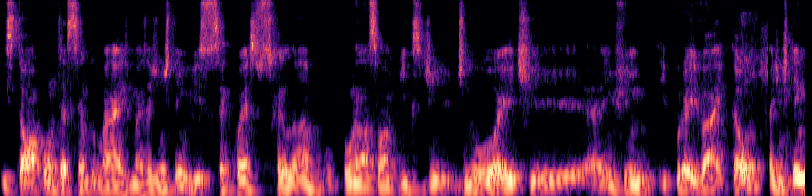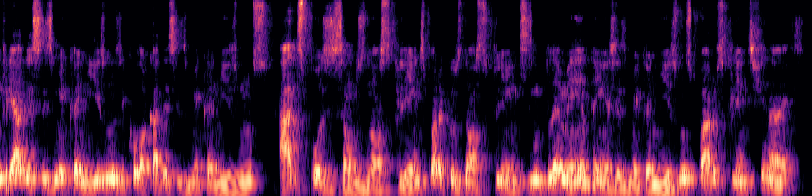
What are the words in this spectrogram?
estão acontecendo mais, mas a gente tem visto sequestros relâmpago com relação a Pix de, de noite, é, enfim, e por aí vai. Então, a gente tem criado esses mecanismos e colocado esses mecanismos à disposição dos nossos clientes para que os nossos clientes implementem esses mecanismos para os clientes finais.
